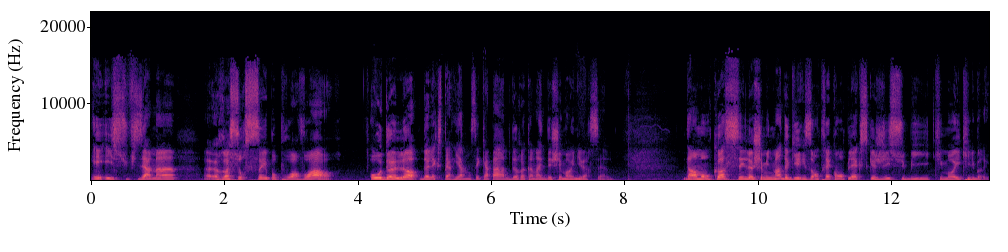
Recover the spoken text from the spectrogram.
et est suffisamment euh, ressourcé pour pouvoir voir au-delà de l'expérience, est capable de reconnaître des schémas universels. Dans mon cas, c'est le cheminement de guérison très complexe que j'ai subi qui m'a équilibré.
